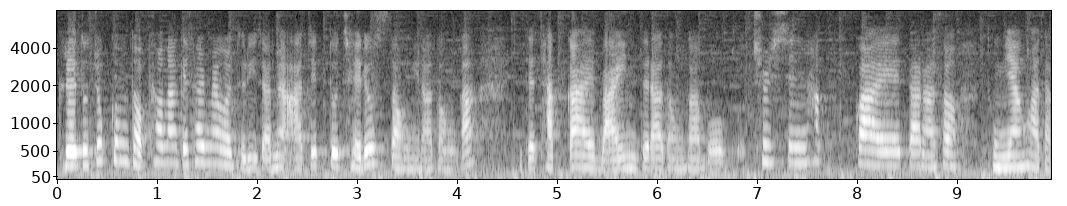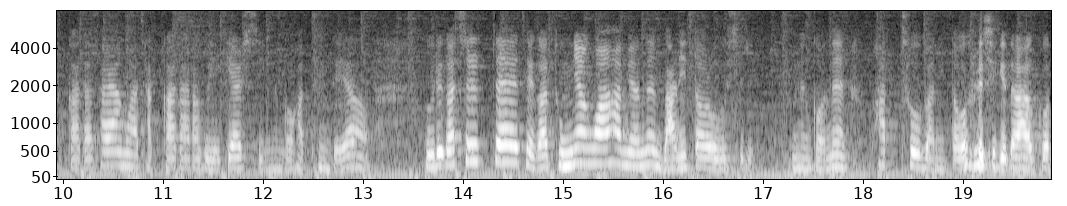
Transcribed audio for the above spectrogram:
그래도 조금 더 편하게 설명을 드리자면 아직도 재료성이라던가 이제 작가의 마인드라던가 뭐 출신 학과에 따라서 동양화 작가다, 서양화 작가다라고 얘기할 수 있는 것 같은데요. 우리가 실제 제가 동양화 하면은 많이 떠오르시는 거는 화투 많이 떠오르시기도 하고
